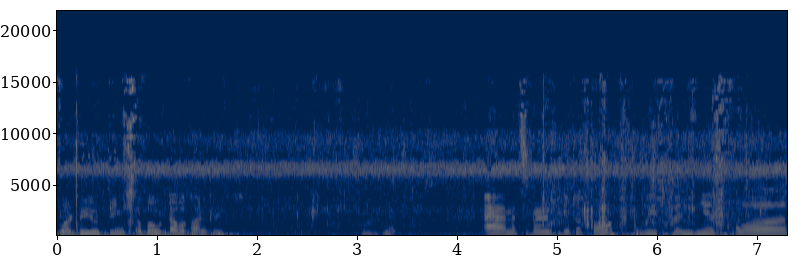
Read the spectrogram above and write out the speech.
What do you think about our country? Um, it's very beautiful. We've been here for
